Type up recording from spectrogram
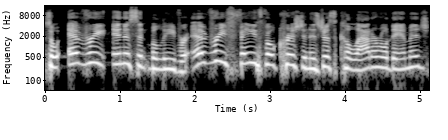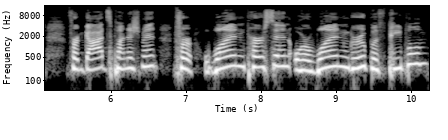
So every innocent believer, every faithful Christian is just collateral damage for God's punishment for one person or one group of people.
